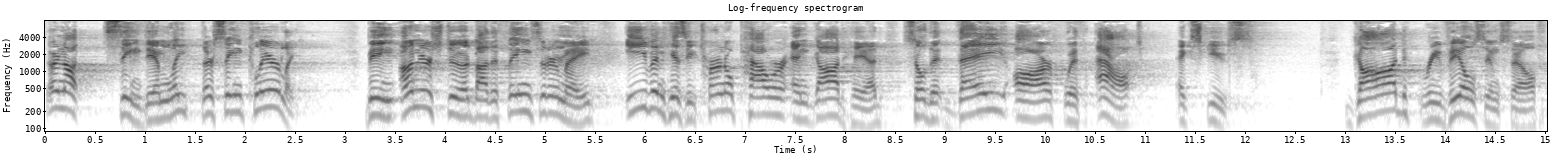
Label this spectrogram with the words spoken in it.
they're not seen dimly, they're seen clearly, being understood by the things that are made, even his eternal power and Godhead, so that they are without excuse. God reveals himself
